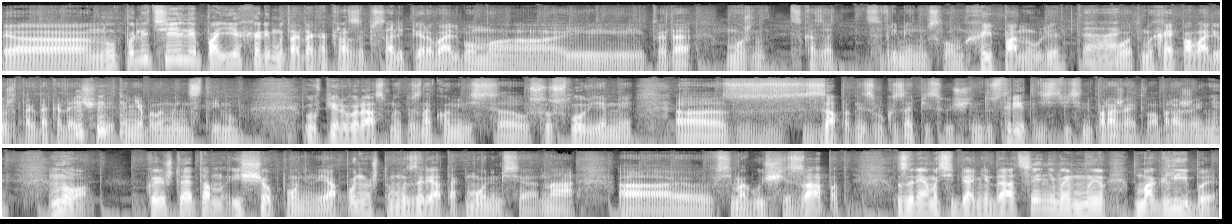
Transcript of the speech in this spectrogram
Э, ну, полетели, поехали. Мы тогда как раз записали первый альбом. э, И тогда, можно сказать современным словом, хайпанули. Так. Вот, мы хайповали уже тогда, когда еще это не было мейнстримом. В первый раз мы познакомились с, с условиями э, з- западной звукозаписывающей индустрии. Это действительно поражает воображение. Но Кое-что я там еще понял. Я понял, что мы зря так молимся на э, всемогущий Запад. Зря мы себя недооцениваем. Мы могли бы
